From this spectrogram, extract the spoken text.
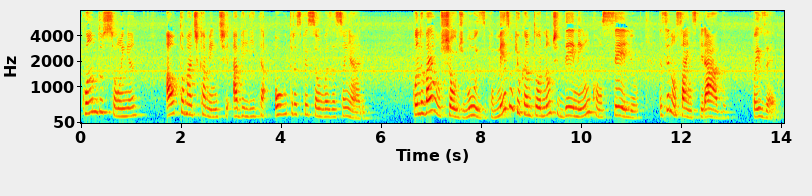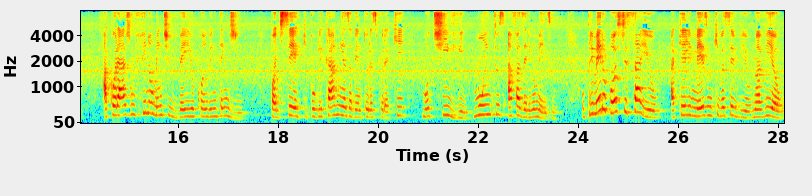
quando sonha, automaticamente habilita outras pessoas a sonharem. Quando vai a um show de música, mesmo que o cantor não te dê nenhum conselho, você não sai inspirado? Pois é, a coragem finalmente veio quando entendi. Pode ser que publicar minhas aventuras por aqui motive muitos a fazerem o mesmo. O primeiro post saiu, aquele mesmo que você viu no avião,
